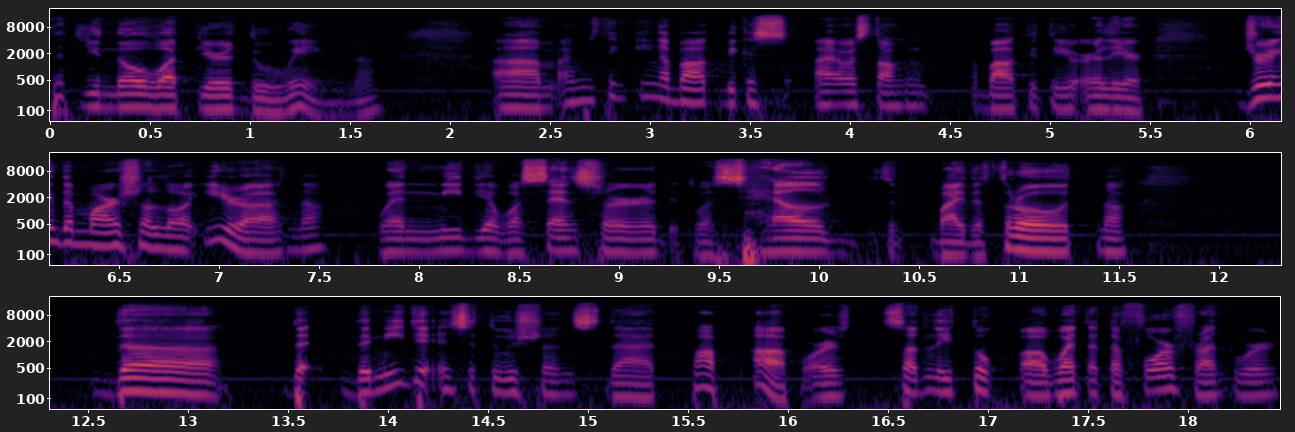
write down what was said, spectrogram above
that you know what you're doing. No? Um, I'm thinking about because I was talking about it to you earlier. During the martial law era, no, when media was censored, it was held by the throat. No, the the, the media institutions that popped up or suddenly took uh, went at the forefront were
